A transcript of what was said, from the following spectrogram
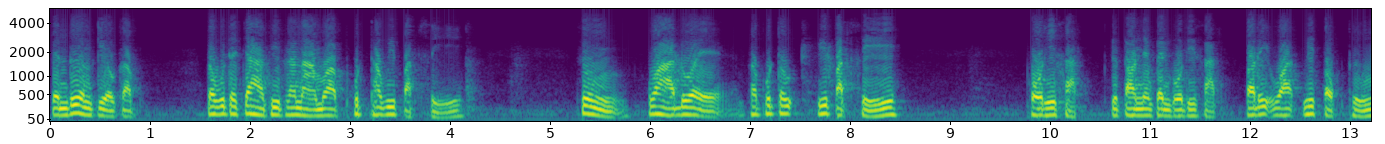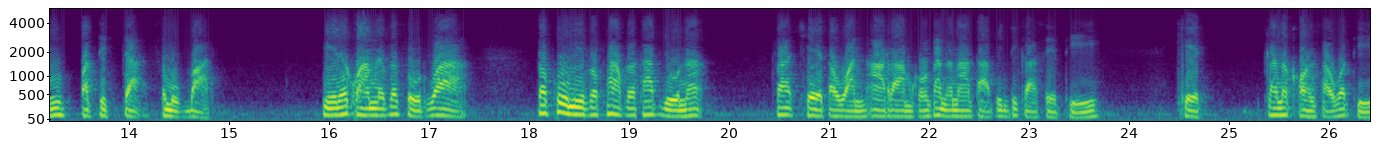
เป็นเรื่องเกี่ยวกับพระพุทธเจ้าที่พระนามว่าพุทธวิปัสสี ซึ่งว่าด้วยพระพุทธวิปัสสี โพธิสัตว์ คือตอนยังเป็นโพธิสัตว์ ปริวัติวิตกถึงปฏิจจสมุปบาท มีเนื้อความในพระสูตรว่าพระผู้มีพระภาคประทับอยู่ณนะพระเชตวันอารามของท่านอนาถาปินติกาเศรษฐี เขตพระนครสาวัตถี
